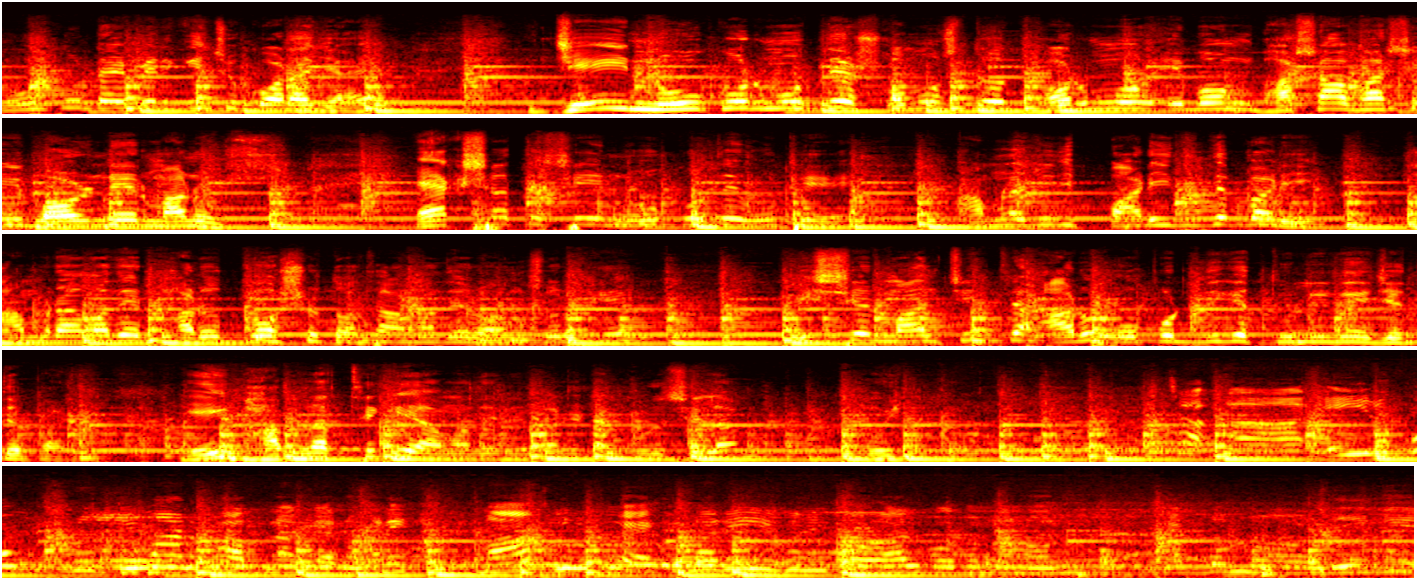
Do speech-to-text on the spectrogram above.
নৌকো টাইপের কিছু করা যায়, যেই নৌকোর মধ্যে সমস্ত ধর্ম এবং ভাষাভাষী বর্ণের মানুষ একসাথে সেই নৌকোতে উঠে আমরা যদি পাড়ি দিতে পারি, আমরা আমাদের ভারতবর্ষ তথা আমাদের অঞ্চলকে বিশ্বের মানচিত্রে আরও ওপর দিকে তুলে নিয়ে যেতে পারি। এই ভাবনার থেকে আমাদের এবার এটা করেছিলাম ঐক্য। মা কিন্তু একেবারেই এখানে করাল বদনা নন। একদম রেগে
